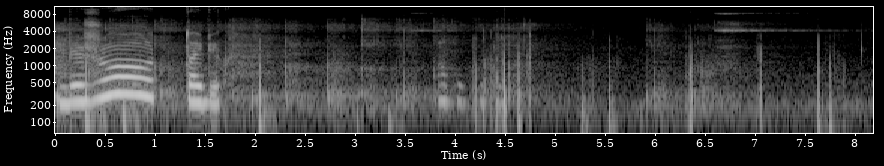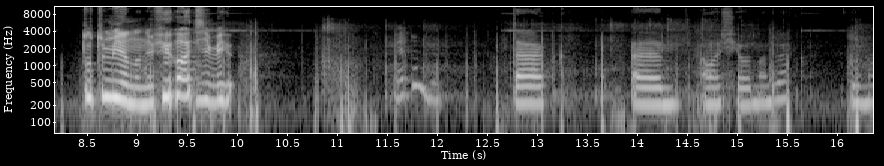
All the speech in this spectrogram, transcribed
Біжу в той бік. А тут тут. Тут міна, ніфіга собі. Я там був. Так. Ем, ось ще одна дверка. Нема.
